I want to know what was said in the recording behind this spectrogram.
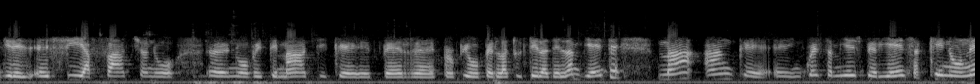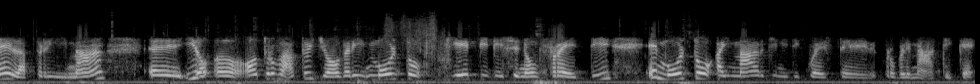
dire, eh, si affacciano eh, nuove tematiche per, proprio per la tutela dell'ambiente, ma anche eh, in questa mia esperienza, che non è la prima, eh, io eh, ho trovato i giovani molto tiepidi se non freddi e molto ai margini di queste problematiche.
